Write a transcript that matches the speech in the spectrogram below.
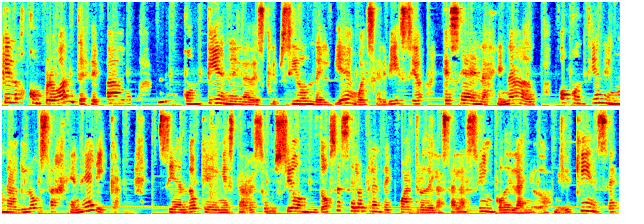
que los comprobantes de pago no contienen la descripción del bien o el servicio que sea enajenado o contienen una glosa genérica, siendo que en esta resolución 12034 de la Sala 5 del año 2015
